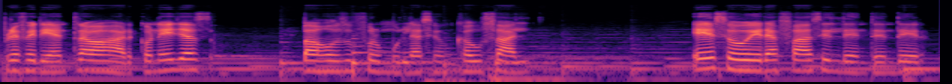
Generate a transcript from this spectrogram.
preferían trabajar con ellas bajo su formulación causal. Eso era fácil de entender.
